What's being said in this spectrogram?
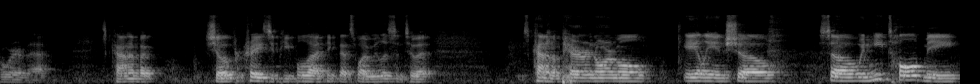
are aware of that. It's kind of a show for crazy people. I think that's why we listen to it. It's kind of a paranormal alien show. So when he told me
